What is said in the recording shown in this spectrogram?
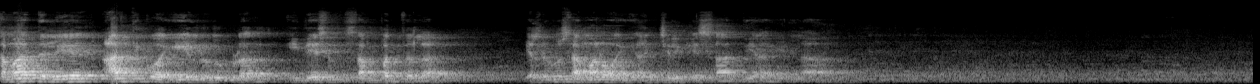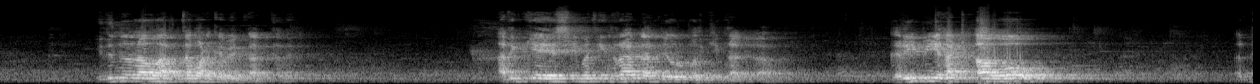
ಸಮಾಜದಲ್ಲಿ ಆರ್ಥಿಕವಾಗಿ ಎಲ್ರಿಗೂ ಕೂಡ ಈ ದೇಶದ ಸಂಪತ್ತಲ್ಲ, ಎಲ್ರಿಗೂ ಸಮಾನವಾಗಿ ಹಂಚಲಿಕ್ಕೆ ಸಾಧ್ಯ ಆಗಿಲ್ಲ. ಇದನ್ನು ನಾವು ಅರ್ಥ ಮಾಡ್ಕೋಬೇಕಾಗ್ತದೆ. ಅದಕ್ಕೆ ಶ್ರೀಮತಿ ಇಂದಿರಾ ಗಾಂಧಿ ಅವರು ಬದುಕಿದ್ದಾಗ, ಗರೀಬಿ ಹಠಾವೋ ಅಂತ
